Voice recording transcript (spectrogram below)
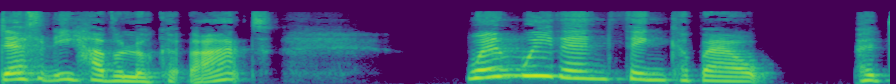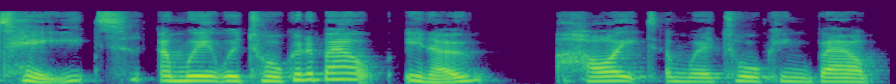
definitely have a look at that. When we then think about petite, and we, we're talking about, you know, height and we're talking about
